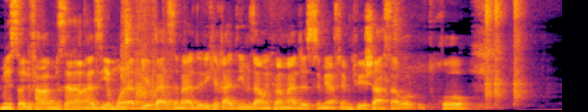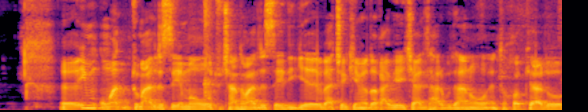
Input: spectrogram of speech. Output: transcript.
مثالی فقط می‌زنم از یه مربی وزن برداری که قدیم زمانی که من مدرسه می‌رفتم توی شهر سوار بود. خب؟ این اومد تو مدرسه ما و تو چند تا مدرسه دیگه بچه که مقدار قوی تر بودن و انتخاب کرد و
